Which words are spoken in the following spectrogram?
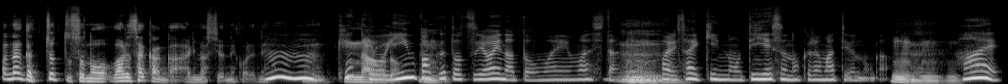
まあなんかちょっとその悪さ感がありますよねこれね。うんうん。うん。結構インパクト強いなと思いましたね、うん。やっぱり最近の DS の車っていうのが、うんうんうん。はい。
